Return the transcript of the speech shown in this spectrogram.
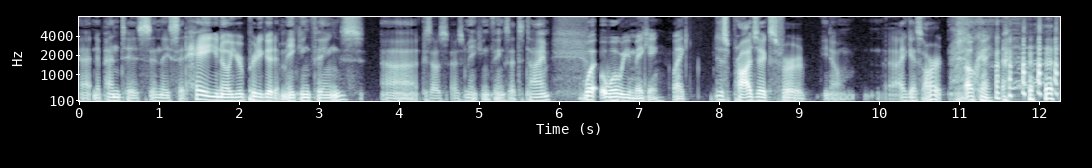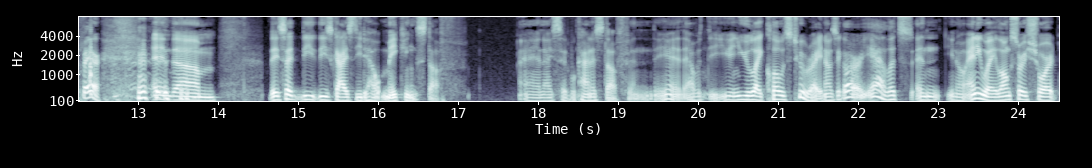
at Nepenthes, and they said, "Hey, you know, you're pretty good at making things." Because I was I was making things at the time, What what were you making? Like, just projects for you know i guess art. Okay, fair. and um, they said these guys need help making stuff. And i said what kind of stuff? And yeah I was you, you like clothes too right? And i was like "Oh yeah let's and you know anyway long story short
